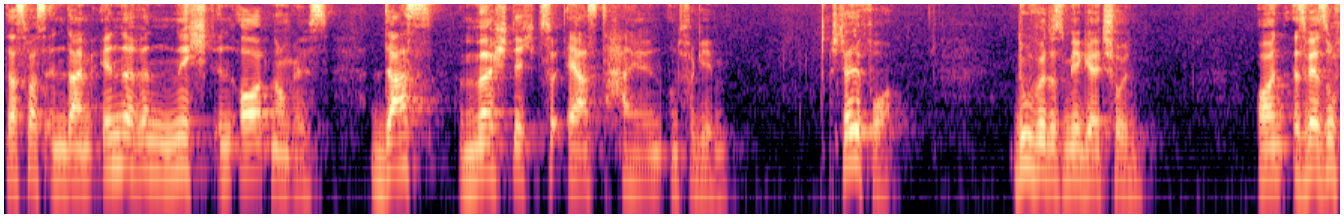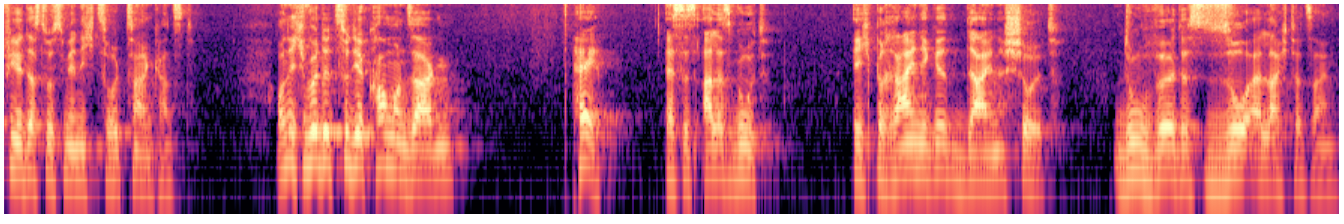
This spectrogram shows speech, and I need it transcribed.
das, was in deinem Inneren nicht in Ordnung ist, das möchte ich zuerst heilen und vergeben. Stell dir vor, du würdest mir Geld schulden und es wäre so viel, dass du es mir nicht zurückzahlen kannst. Und ich würde zu dir kommen und sagen, hey, es ist alles gut ich bereinige deine Schuld. Du würdest so erleichtert sein.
